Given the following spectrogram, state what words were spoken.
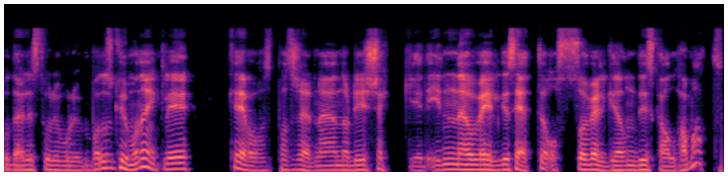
og det er litt store volum på det, så kunne man egentlig kreve av passasjerene når de sjekker inn og velger sete, også velge om de skal ha mat.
